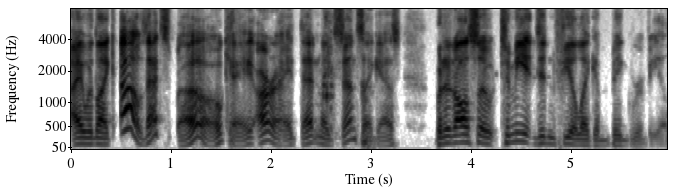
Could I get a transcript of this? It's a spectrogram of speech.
I would like, "Oh, that's oh, okay. All right, that makes sense, I guess." But it also to me it didn't feel like a big reveal.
